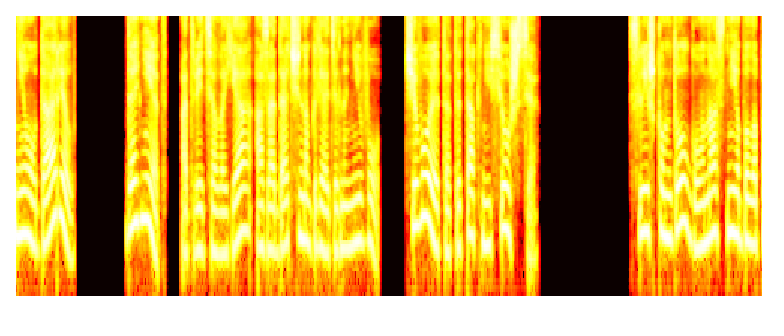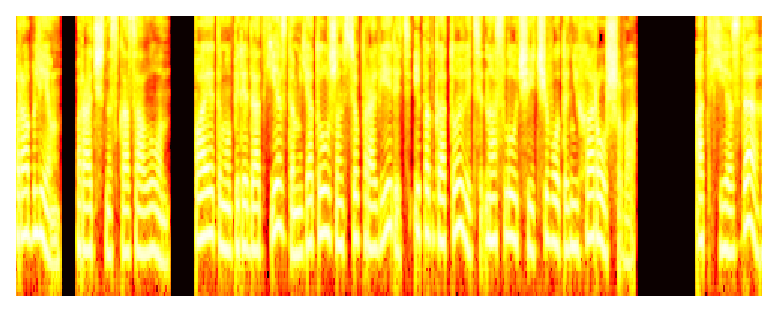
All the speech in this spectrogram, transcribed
«Не ударил?» «Да нет», — ответила я, озадаченно глядя на него. «Чего это ты так несешься?» «Слишком долго у нас не было проблем», — мрачно сказал он. «Поэтому перед отъездом я должен все проверить и подготовить на случай чего-то нехорошего». «Отъезда?»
